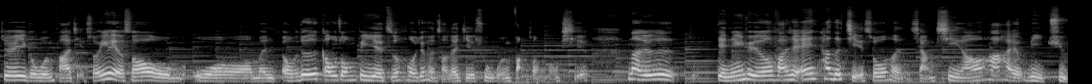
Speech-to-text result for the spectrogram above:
就是一个文法解说，因为有时候我我们我，就是高中毕业之后就很少再接触文法这种东西了，那就是点进去之后发现，哎，它的解说很详细，然后它还有例句，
